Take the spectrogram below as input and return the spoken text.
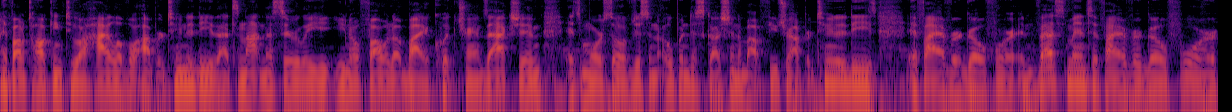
if I'm talking to a high level opportunity that's not necessarily, you know, followed up by a quick transaction, it's more so of just an open discussion about future opportunities. If I ever go for investments, if I ever go for,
